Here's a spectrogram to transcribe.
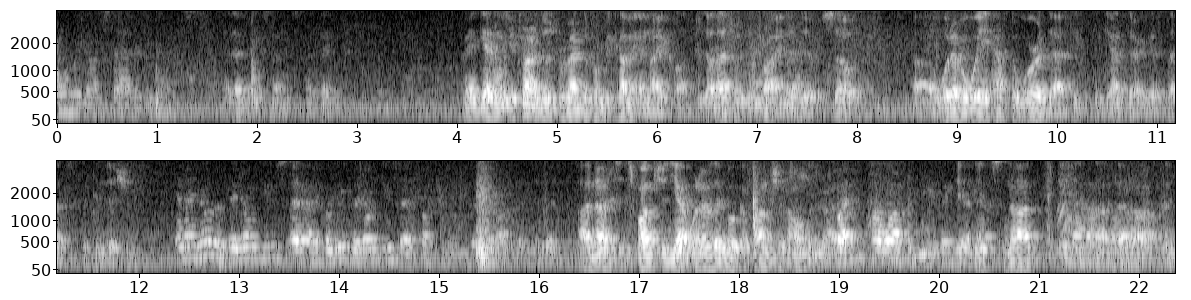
only on Saturday nights. Yeah, That makes sense, I think. I mean, again, what you're trying to do is prevent it from becoming a nightclub. That's what you're trying to do. So uh, whatever way you have to word that to to get there, I guess that's the condition. And I know that they don't use, I I believe they don't use that function room very often, do they? Uh, No, it's- it's function, yeah, whenever they book a function only, right? But how often do you think It- that It's happens? not, it's not that often.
